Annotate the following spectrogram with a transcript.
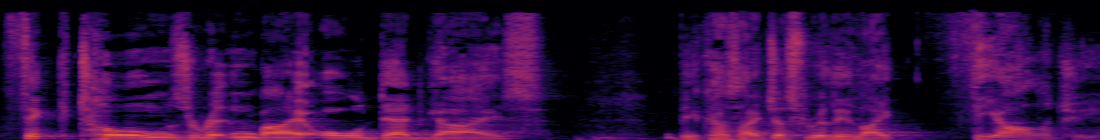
thick tomes written by old dead guys because I just really like theology.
